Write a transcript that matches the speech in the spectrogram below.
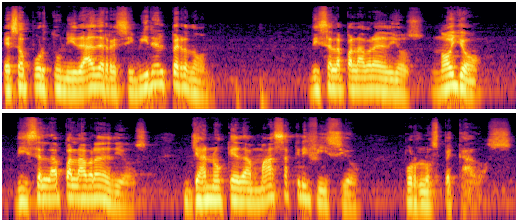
esa oportunidad de recibir el perdón, dice la palabra de Dios, no yo, dice la palabra de Dios, ya no queda más sacrificio por los pecados.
